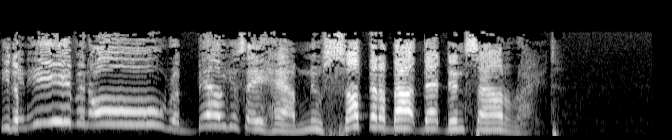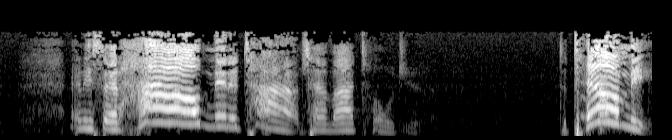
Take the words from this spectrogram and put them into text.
He and even old rebellious Ahab knew something about that didn't sound right. And he said, how many times have I told you to tell me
